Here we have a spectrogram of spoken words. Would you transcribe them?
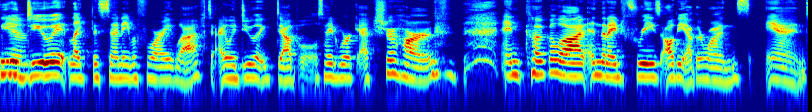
We Yeah. would do it like the Sunday before I left. I would do like doubles. I'd work extra hard and cook a lot, and then I'd freeze all the other ones. And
